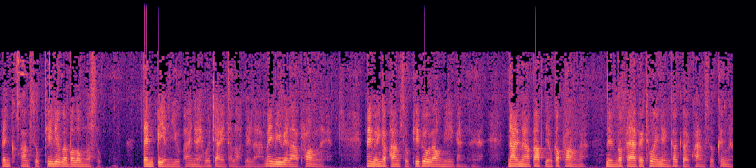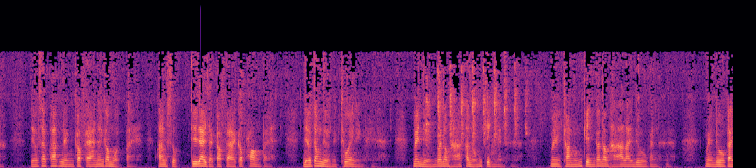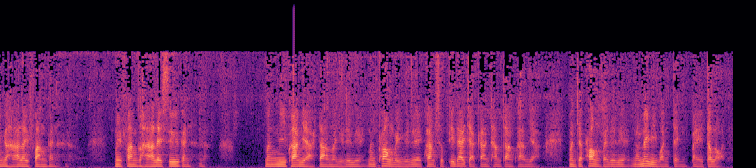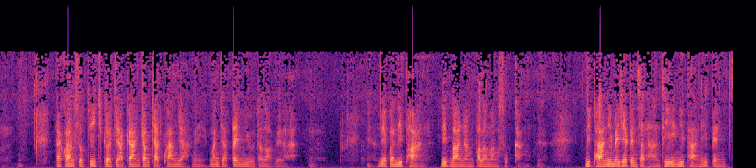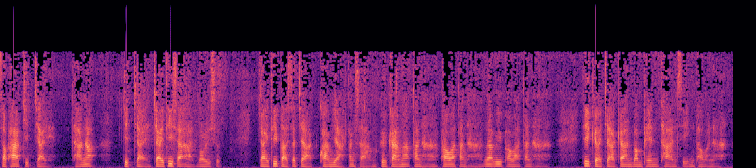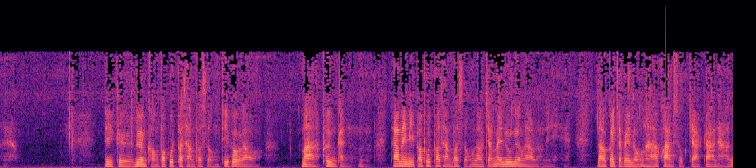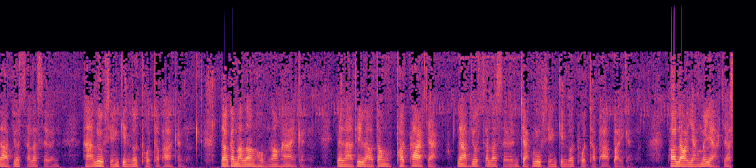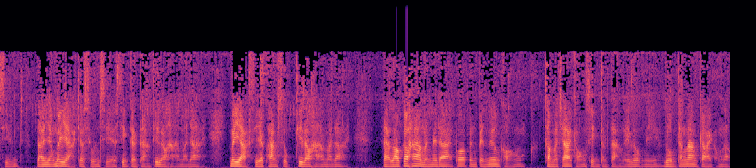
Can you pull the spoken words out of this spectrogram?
เป็นความสุขที่เรียกว่าบรมสุข เต็มเปี่ยมอยู่ภายในหัวใจตลอดเวลา ไม่มีเวลาพร่องเลย ไม่เหมือนกับความสุขที่พวกเรามีกัน ได้มาปั๊บเดี๋ยวก็พร่องแล้วดื่มกาแฟไปถ้วยหนึ่งก็เกิดความสุขขึ้นมา เดี๋ยวสักพักหนึ่งกาแฟนั้นก็หมดไป ความสุขที่ได้จากกาแฟก็พร่องไป เดี๋ยวต้องดื่มอีกถ้วยหนึ่งไม่ดื่มก็ต้องหาขนมกินกันไม่ขนมกินก็ต้องหาอะไรดูกันไม่ดูกันก็หาอะไรฟังกัน ไม่ฟังก็หาอะไรซื้อกันมันมีความอยากตามมาอยู่เรื่อยๆ มันพร่องไปอยู่เรื่อย ความสุขที่ได้จากการทำตามความอยาก มันจะพร่องไปเรื่อยๆ มันไม่มีวันเต็มไปตลอด แต่ความสุขที่เกิดจากการกำจัดความอยากนี่มันจะเต็มอยู่ตลอดเวลา เรียกว่านิพพาน นิบานังปรมังสุขขัง นิพพานนี้ไม่ใช่เป็นสถานที่นิพพานนี้เป็นสภาพจิตใจ ฐานะจิตใจ ใจที่สะอาดบริสุทธิ์ ใจที่ปราศจากความอยากทั้งสามคือกามตัณหาภาวะตัณหา และวิภาวะตัณหา ที่เกิดจากการบำเพ็ญทานศีลภาวนา นี่คือเรื่องของพระพุทธพระธรรมพระสงฆ์ที่พวกเรามาพึ่งกัน ถ้าไม่มีพระพุทธพระธรรมพระสงฆ์เราจะไม่รู้เรื่องราวเหล่านี้ เราก็จะไปหลงหาความสุขจากการหาลาบยศสารเสริญ หารูปเสียงกลิ่นรสผลทพะกัน แล้วก็มาร้องห่มร้องไห้กัน เวลาที่เราต้องพัดพรากจากลาบยศสารเสริญจากรูปเสียงกลิ่นรสผลทพะไปกัน เพราะเรายังไม่อยากจะสูญ เรายังไม่อยากจะสูญเสียสิ่งต่างๆ ที่เราหามาได้ ไม่อยากเสียความสุขที่เราหามาได้ แต่เราก็ห้ามมันไม่ได้ เพราะมันเป็นเรื่องของธรรมชาติของสิ่งต่างๆ ในโลกนี้ รวมทั้งร่างกายของเรา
